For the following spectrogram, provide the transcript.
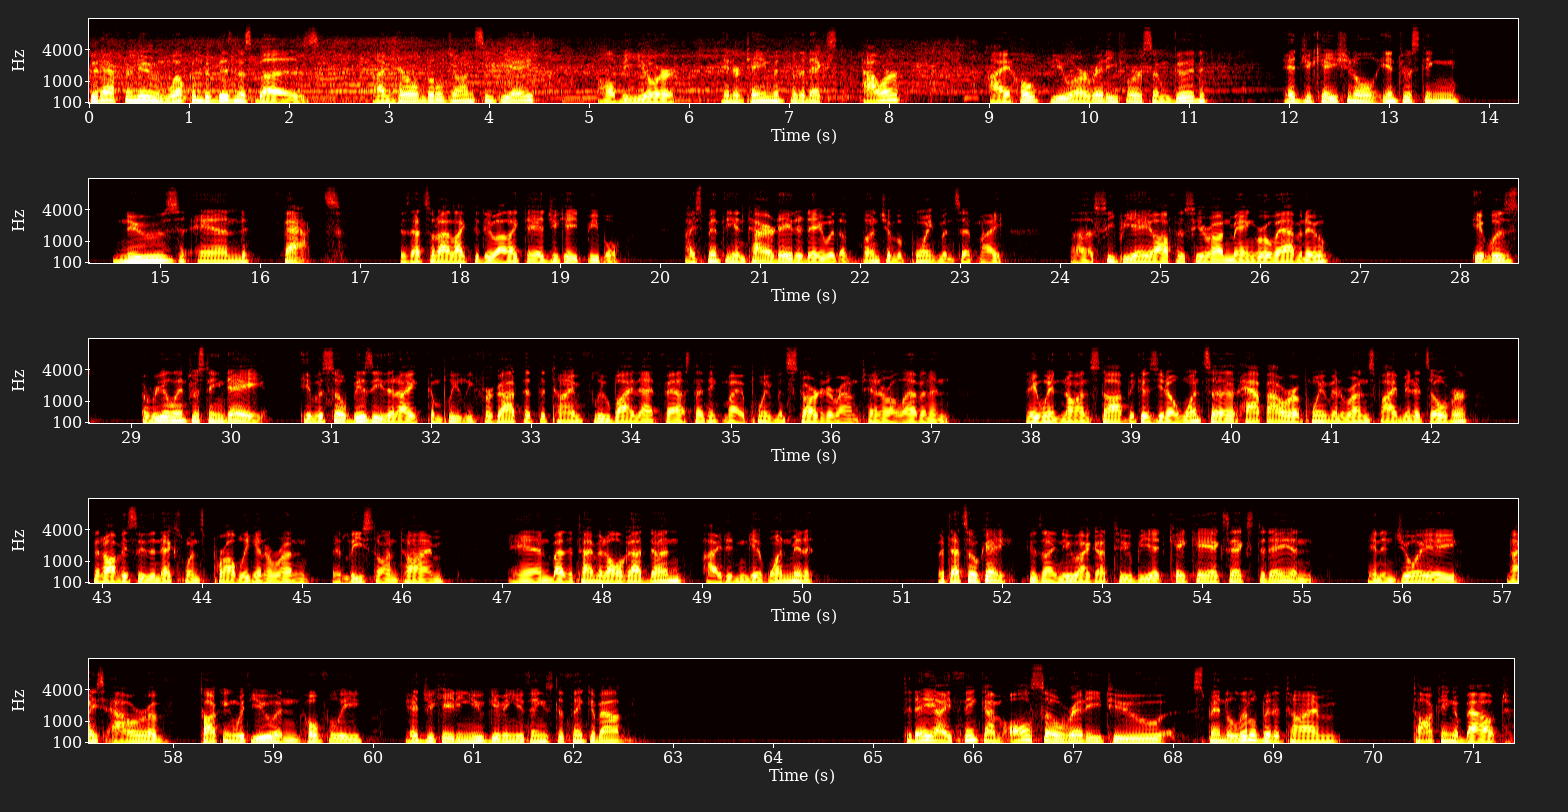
Good afternoon. Welcome to Business Buzz. I'm Harold Littlejohn, CPA. I'll be your entertainment for the next hour. I hope you are ready for some good, educational, interesting news and facts, because that's what I like to do. I like to educate people. I spent the entire day today with a bunch of appointments at my uh, CPA office here on Mangrove Avenue. It was a real interesting day. It was so busy that I completely forgot that the time flew by that fast. I think my appointment started around 10 or 11 and they went nonstop because, you know, once a half hour appointment runs five minutes over, then obviously the next one's probably going to run at least on time. And by the time it all got done, I didn't get one minute. But that's okay because I knew I got to be at KKXX today and, and enjoy a nice hour of talking with you and hopefully educating you, giving you things to think about. Today, I think I'm also ready to spend a little bit of time talking about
